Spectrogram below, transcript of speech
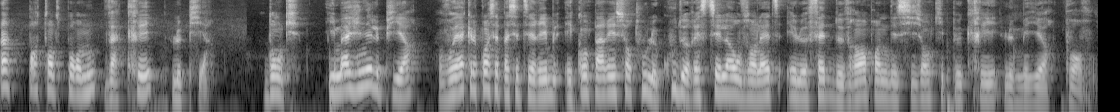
importantes pour nous, va créer le pire. Donc, imaginez le pire, voyez à quel point c'est passé terrible et comparez surtout le coût de rester là où vous en êtes et le fait de vraiment prendre une décision qui peut créer le meilleur pour vous.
